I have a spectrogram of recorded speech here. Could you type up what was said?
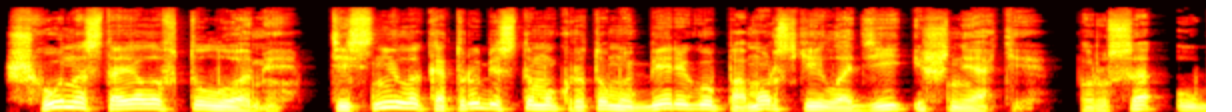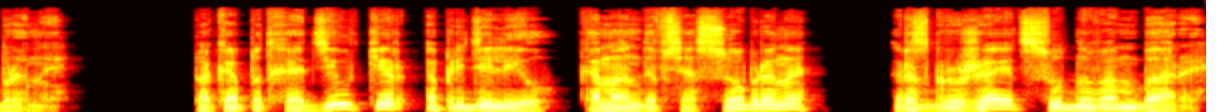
Шхуна стояла в туломе, теснила к отрубистому крутому берегу поморские ладьи и шняки, паруса убраны. Пока подходил Кир, определил, команда вся собрана, разгружает судно в амбары.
